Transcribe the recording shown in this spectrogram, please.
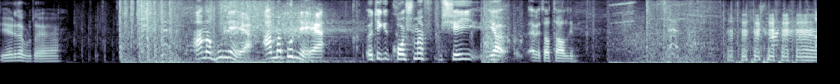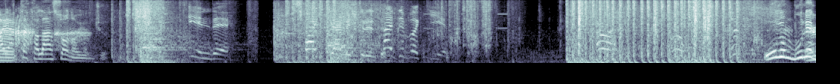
Diğeri de burada ya. Ama bu ne ya? Ama bu ne ya? Öteki koşma şey ya evet hatalıyım. Ayakta kalan son oyuncu. İndi. Spike yerleştirildi. Hadi bakayım. Oğlum bu ne?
